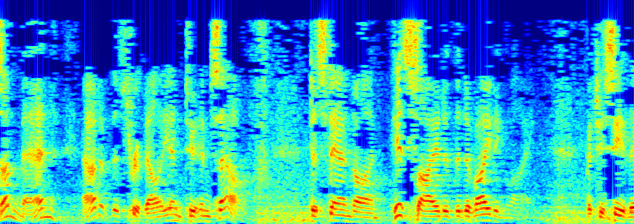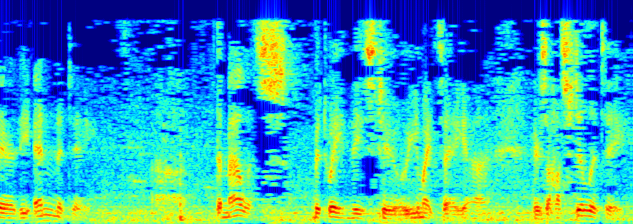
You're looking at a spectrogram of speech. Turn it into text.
some men out of this rebellion to himself to stand on his side of the dividing line. But you see there the enmity, uh, the malice between these two. You might say uh, there's a hostility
